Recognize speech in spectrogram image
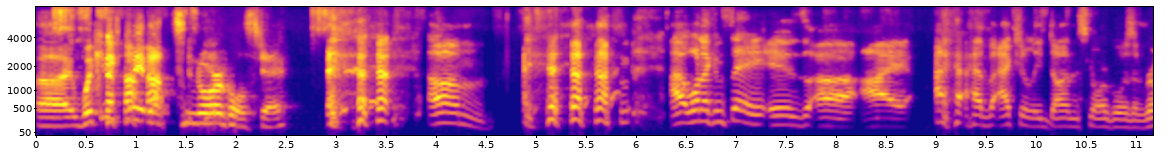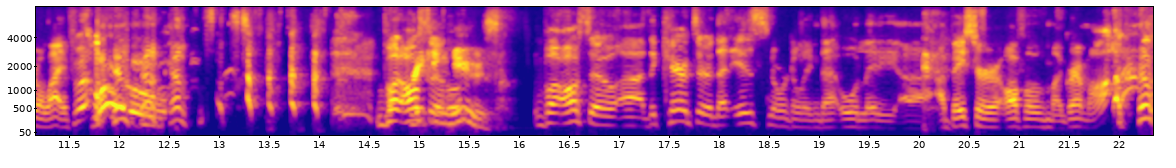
Uh, what can you tell me about Snorgles, Jey? um, I, what I can say is uh, I I have actually done Snorgles in real life. but also Breaking news but also uh, the character that is snorkeling that old lady uh, i based her off of my grandma.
